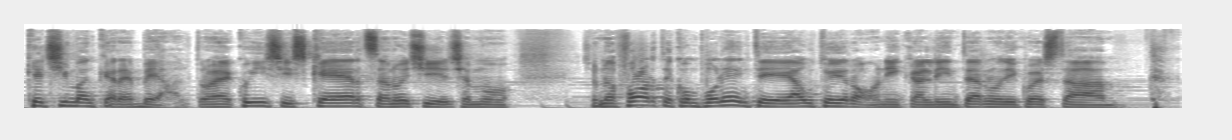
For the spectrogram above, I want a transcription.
che ci mancherebbe altro. Eh. Qui si scherza, noi ci, siamo... C'è una forte componente autoironica all'interno di questa...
